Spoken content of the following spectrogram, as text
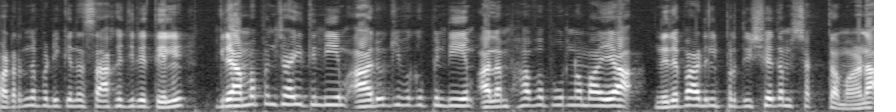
പടർന്നു പിടിക്കുന്ന സാഹചര്യത്തിൽ ഗ്രാമപഞ്ചായത്തിന്റെയും ആരോഗ്യവകുപ്പിന്റെയും അലംഭാവപൂർണമായ നിലപാടിൽ പ്രതിഷേധം ശക്തമാണ്.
